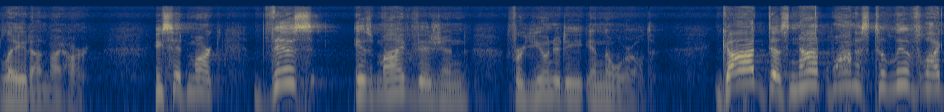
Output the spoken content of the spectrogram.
laid on my heart. He said, Mark, this is my vision for unity in the world. God does not want us to live like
